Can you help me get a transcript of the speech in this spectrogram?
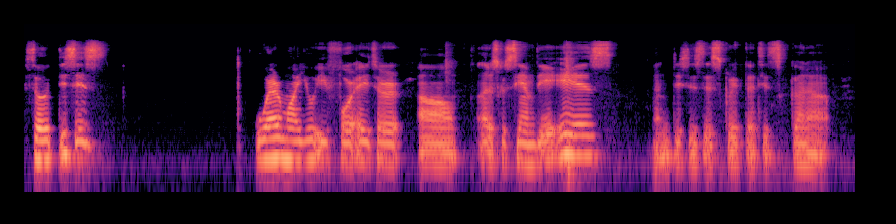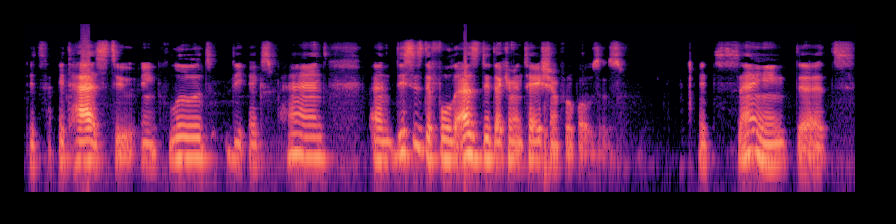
So this is where my UE4 editor um, underscore CMD is, and this is the script that it's gonna it, it has to include the expand and this is the folder as the documentation proposes it's saying that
